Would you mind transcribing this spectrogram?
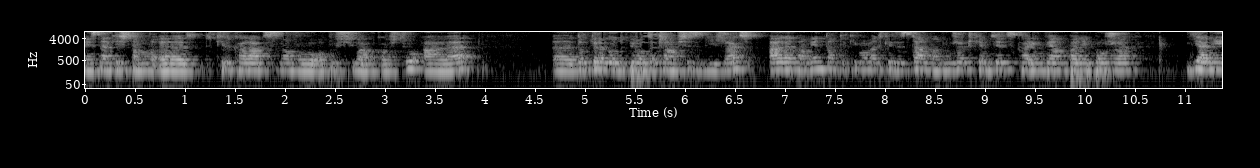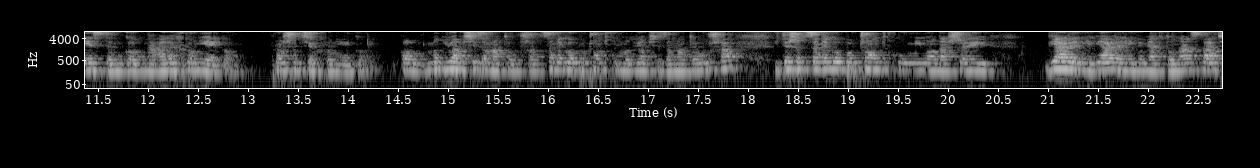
Więc na jakieś tam e, kilka lat znowu opuściłam kościół, ale do którego dopiero zaczęłam się zbliżać, ale pamiętam taki moment, kiedy stałam nad łóżeczkiem dziecka i mówiłam, Panie Boże, ja nie jestem godna, ale chroń Jego. Proszę Cię, chroń Jego. O, modliłam się za Mateusza. Od samego początku modliłam się za Mateusza i też od samego początku, mimo naszej wiary, niewiary, nie wiem jak to nazwać,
